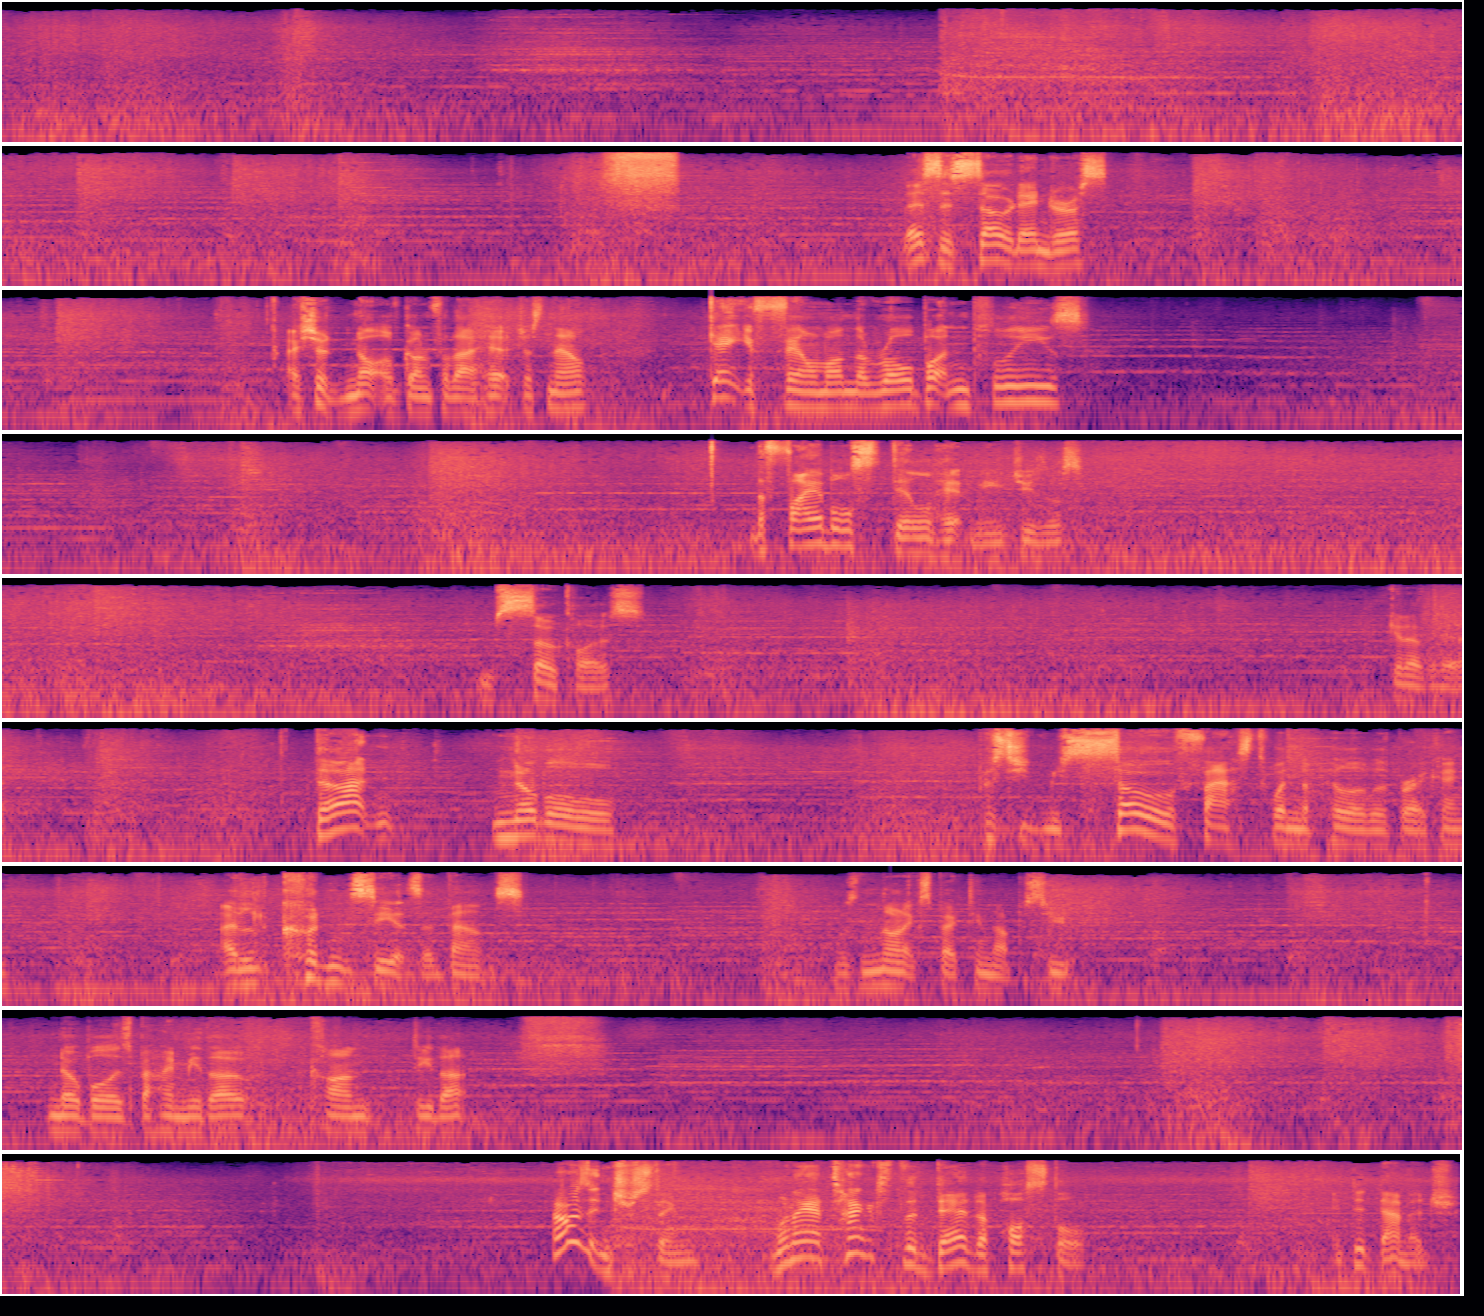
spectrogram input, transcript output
This is so dangerous. I should not have gone for that hit just now. Get your film on the roll button, please. The fireball still hit me, Jesus. I'm so close. Get over here. That noble pursued me so fast when the pillar was breaking. I couldn't see its advance. I Was not expecting that pursuit. Noble is behind me though. Can't do that. Is interesting. When I attacked the dead apostle, it did damage.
